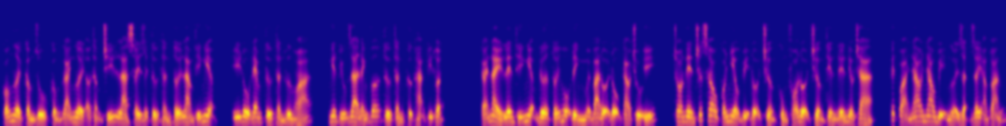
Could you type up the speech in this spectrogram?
Có người cầm dù cổng gãi người ở thậm chí là xây dựng tử thần tới làm thí nghiệm, ý đồ đem tử thần hư hóa, nghiên cứu ra đánh vỡ tử thần cực hạn kỹ thuật. Cái này lên thí nghiệm đưa tới hộ đình mười ba đội độ cao chú ý, cho nên trước sau có nhiều vị đội trưởng cùng phó đội trưởng tiến đến điều tra, kết quả nhao nhao bị người giật dây an toán,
